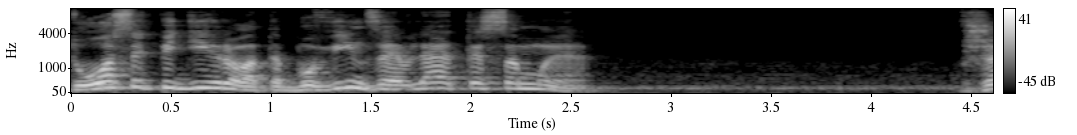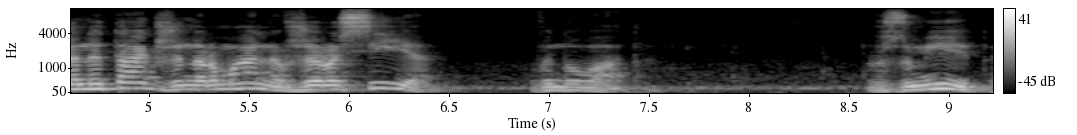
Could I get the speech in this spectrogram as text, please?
Досить підігрувати, бо він заявляє те саме. Вже не так, вже нормально, вже Росія винувата. Розумієте?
